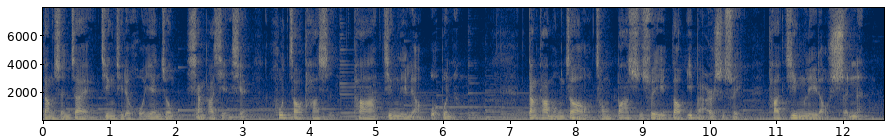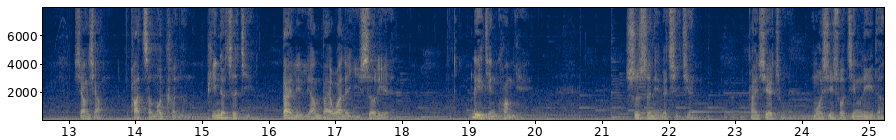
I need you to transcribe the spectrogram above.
当神在荆棘的火焰中向他显现，呼召他时，他经历了我不能。当他蒙召从八十岁到一百二十岁，他经历了神能。想想。他怎么可能凭着自己带领两百万的以色列人历经旷野四十年的期间？感谢主，摩西所经历的，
